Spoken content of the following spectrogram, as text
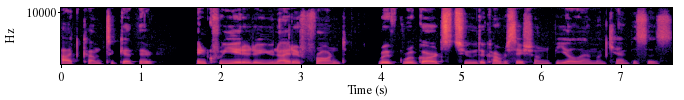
had come together and created a united front with regards to the conversation BLM on campuses?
